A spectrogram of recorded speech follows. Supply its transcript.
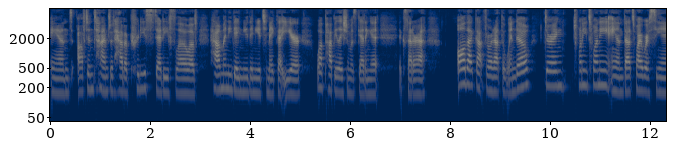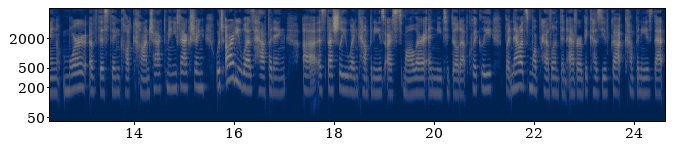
and oftentimes would have a pretty steady flow of how many they knew they needed to make that year, what population was getting it, etc. All that got thrown out the window during 2020. And that's why we're seeing more of this thing called contract manufacturing, which already was happening, uh, especially when companies are smaller and need to build up quickly. But now it's more prevalent than ever because you've got companies that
